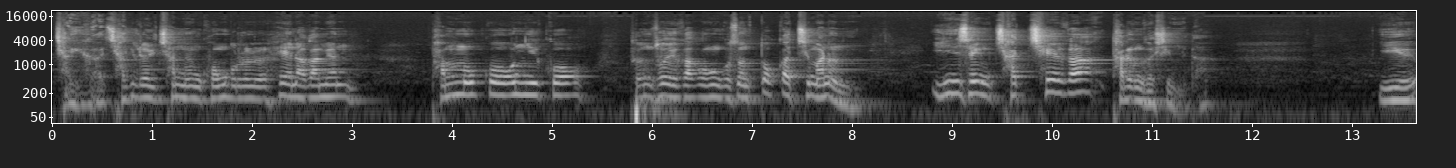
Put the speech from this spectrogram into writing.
자기가 자기를 찾는 공부를 해 나가면 밥 먹고 옷 입고 변소에 가고 온 것은 똑같지만은 인생 자체가 다른 것입니다. 이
